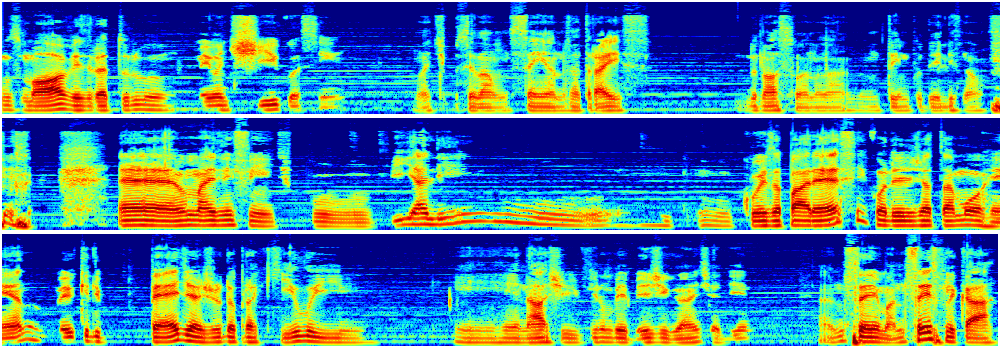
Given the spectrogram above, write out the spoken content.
os móveis era tudo meio antigo, assim. Mas, tipo, sei lá, uns 100 anos atrás. do nosso ano lá, no tempo deles não. é, mas enfim, tipo, e ali o, o coisa aparece quando ele já tá morrendo, meio que ele pede ajuda para aquilo e, e renasce vira um bebê gigante ali. Eu não sei, mano, não sei explicar.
